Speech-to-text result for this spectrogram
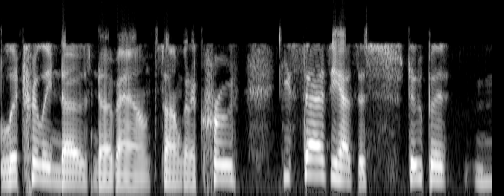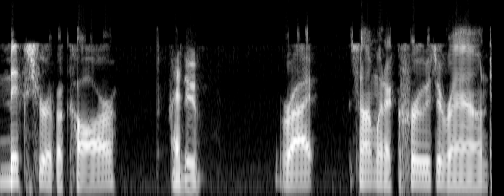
literally knows no bounds. So I'm going to cruise. He says he has this stupid mixture of a car, I do. right? So I'm going to cruise around.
